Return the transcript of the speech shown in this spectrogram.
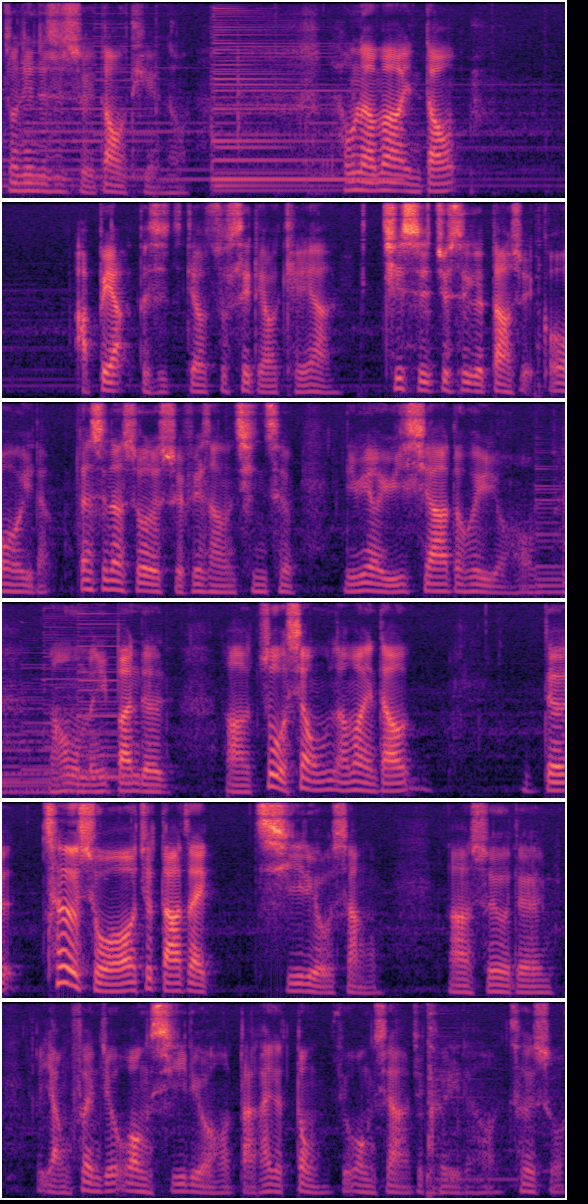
中间就是水稻田哦。红南嘛引导阿伯就是一条做四条溪啊，其实就是一个大水沟而已的。但是那时候的水非常的清澈，里面有鱼虾都会有。然后我们一般的啊，做像红南嘛引刀的厕所就搭在溪流上啊，所有的。养分就往溪流哈，打开一个洞就往下就可以了哈。厕所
